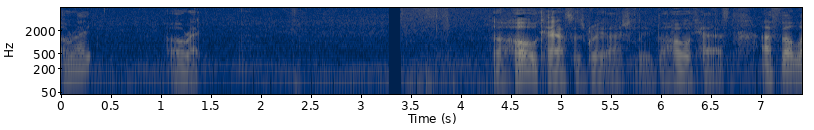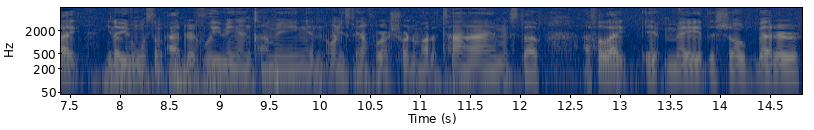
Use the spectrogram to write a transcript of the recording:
All right? All right. The whole cast was great, actually. The whole cast. I felt like, you know, even with some actors leaving and coming and only staying for a short amount of time and stuff, I feel like it made the show better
